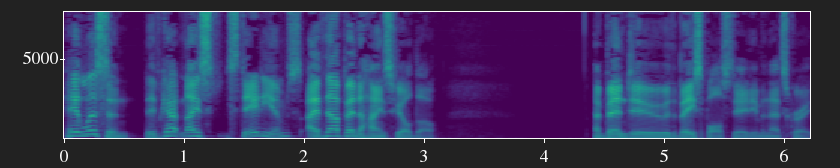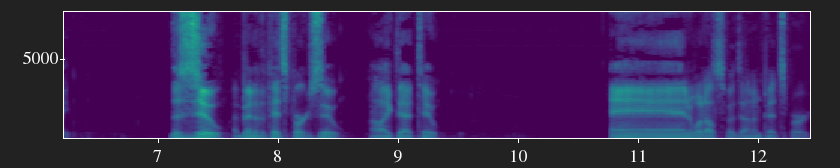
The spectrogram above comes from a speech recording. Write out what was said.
Hey, listen, they've got nice stadiums. I've not been to Heinz Field though. I've been to the baseball stadium, and that's great. The zoo. I've been to the Pittsburgh Zoo. I like that too. And what else have I done in Pittsburgh?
